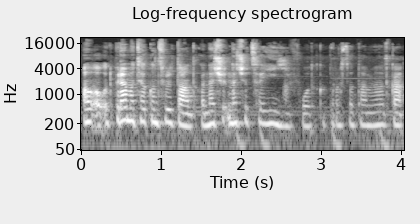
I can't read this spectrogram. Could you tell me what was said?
а от прямо ця консультантка, наче, наче це її фотка просто там. Вона така.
